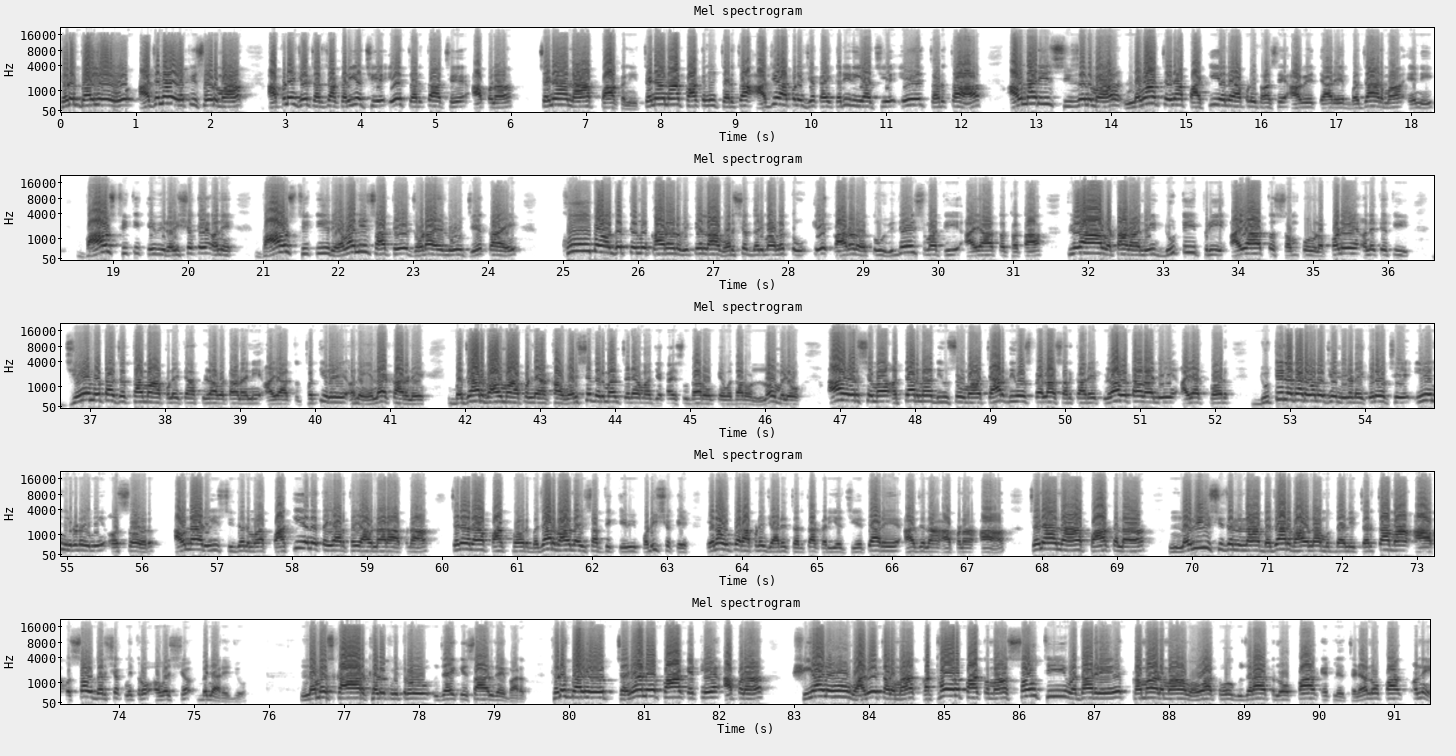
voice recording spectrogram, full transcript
ખેડૂત ભાઈઓ, આજના એપિસોડમાં આપણે જે ચર્ચા કરીએ છીએ એ ચર્ચા છે આપણા ચણાના પાકની. ચણાના પાકની ચર્ચા આજે આપણે જે કાંઈ કરી રહ્યા છીએ એ ચર્ચા આવનારી સિઝનમાં નવા ચણા પાકી અને આપણી પાસે આવે ત્યારે બજારમાં એની ભાવ સ્થિતિ કેવી રહી શકે અને ભાવ સ્થિતિ રહેવાની સાથે જોડાયેલું જે કાંઈ ખૂબ અગત્યનું કારણ વિતેલા વર્ષ દરમિયાન હતું. એ કારણ હતું વિદેશમાંથી આયાત થતા પીળા વટાણાની ડ્યુટી ફ્રી આયાત સંપૂર્ણપણે અને તેથી જે મોટા જથ્થામાં આપણે ત્યાં પીળા વટાણાની આયાત થતી રહે અને એના કારણે બજાર ભાવમાં આપણને આખા વર્ષ દરમિયાન ચડ્યામાં જે કાંઈ સુધારો કે વધારો ન મળ્યો. આ વર્ષમાં અત્યારના દિવસોમાં ચાર દિવસ પહેલા સરકારે પીળા વટાણાની આયાત પર ડ્યુટી લગાડવાનો જે નિર્ણય કર્યો છે, એ નિર્ણયની અસર આવનારી સિઝનમાં પાકી અને તૈયાર થઈ આવનારા આપણા ચણાના પાક પર, બજાર ભાવના હિસાબથી કેવી પડી શકે, એના ઉપર આપણે જ્યારે ચર્ચા કરીએ છીએ, ત્યારે આજના આપણા આ ચણાના પાકના નવી સિઝનના બજાર ભાવના મુદ્દાની ચર્ચામાં આપ સૌ દર્શક મિત્રો અવશ્ય બન્યા રહેજો. નમસ્કાર, ખેડૂત મિત્રો, જય કિસાન, જય ભારત. ખેડૂત ભાઈઓ ચણાનો પાક એટલે આપણા શિયાળુ વાવેતરમાં કઠોળ પાકમાં સૌથી વધારે પ્રમાણમાં વવાતો ગુજરાતનો પાક એટલે ચણાનો પાક અને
